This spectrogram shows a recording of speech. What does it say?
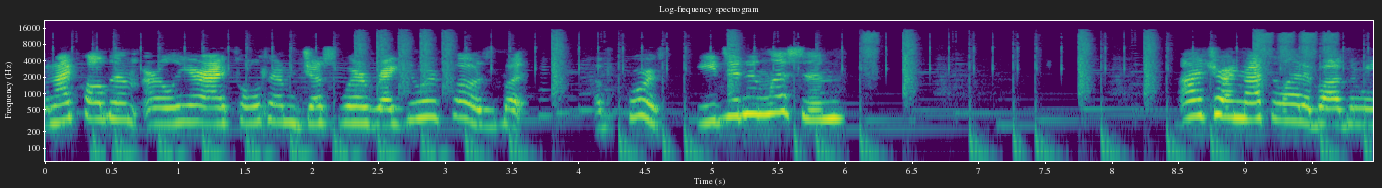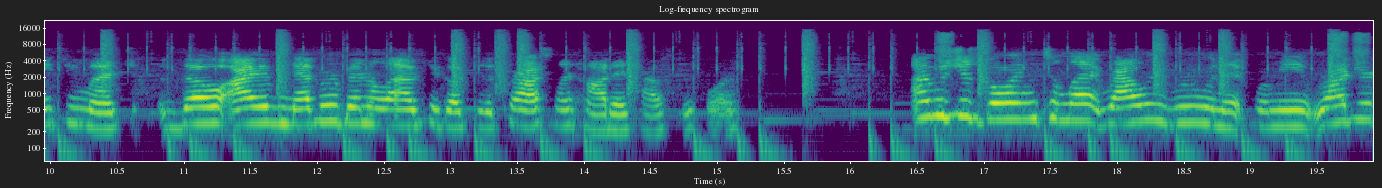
When I called him earlier, I told him just wear regular clothes, but of course, he didn't listen. I try not to let it bother me too much, though I've never been allowed to go to the Crossland Haunted House before. I was just going to let Rowley ruin it for me. Roger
